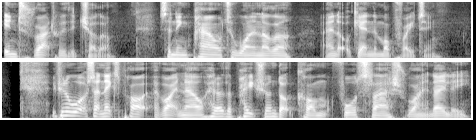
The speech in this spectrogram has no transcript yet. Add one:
interact with each other, sending power to one another and getting them operating. If you want to watch that next part right now, head over to patreon.com forward slash Ryan Laley.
